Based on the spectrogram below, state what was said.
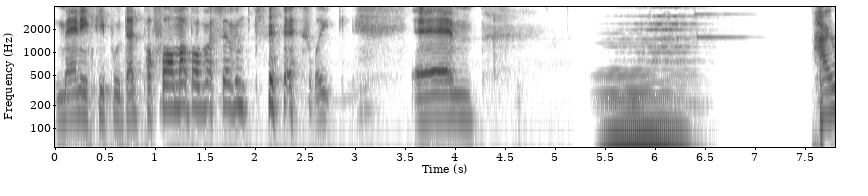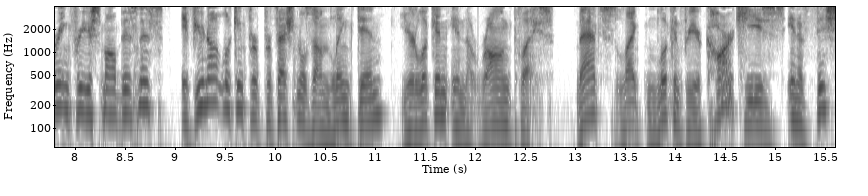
many people did perform above a seven. it's like, um, Hiring for your small business? If you're not looking for professionals on LinkedIn, you're looking in the wrong place. That's like looking for your car keys in a fish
